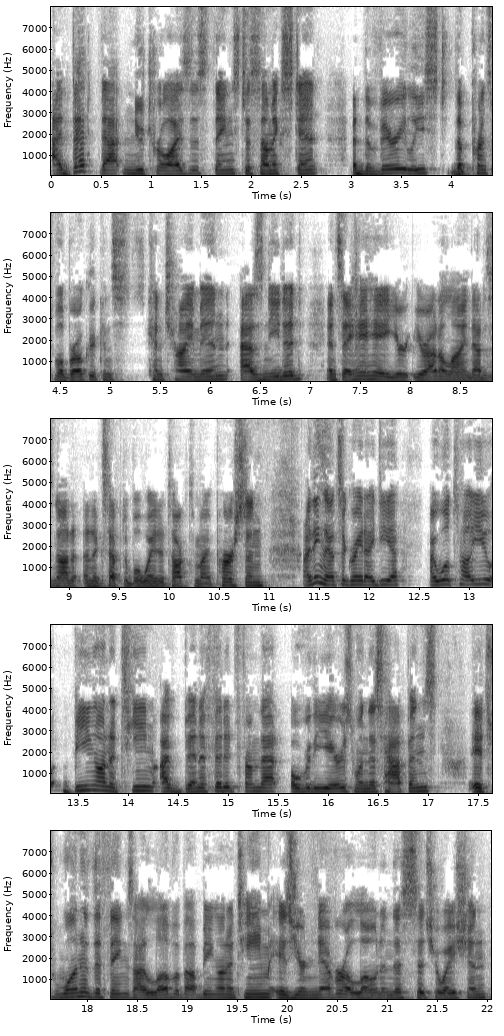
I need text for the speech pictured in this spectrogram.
I bet that neutralizes things to some extent at the very least, the principal broker can can chime in as needed and say, "Hey, hey, you're you're out of line. That is not an acceptable way to talk to my person." I think that's a great idea. I will tell you, being on a team, I've benefited from that over the years when this happens. It's one of the things I love about being on a team is you're never alone in this situation.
